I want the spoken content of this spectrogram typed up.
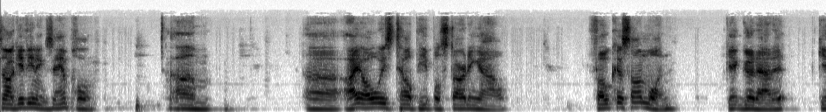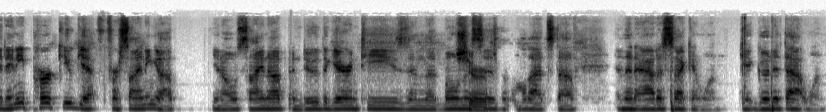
So I'll give you an example. Um, uh, I always tell people starting out, focus on one, get good at it, get any perk you get for signing up. You know, sign up and do the guarantees and the bonuses and all that stuff, and then add a second one. Get good at that one.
